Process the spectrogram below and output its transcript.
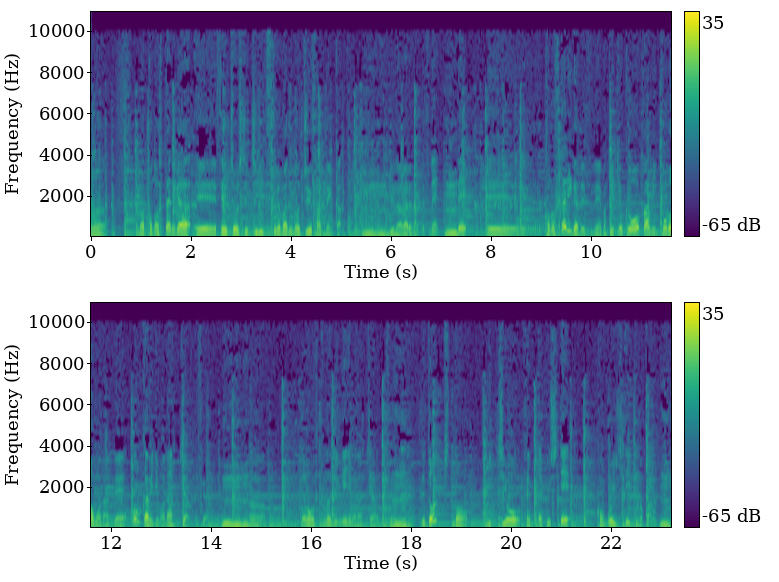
うん。まあ、この二人が、えー成長して自立するまでの13年間とうんいう流れなんですね。うん。で、えーこの二人がですね、まあ、結局狼子供なんで、狼にもなっちゃうんですよ。うんうんうん。でも普通の人間にもなっちゃうんですよ。うん。うん。で、どっちの道を選択して、今後生きていくのか。うん。うん。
